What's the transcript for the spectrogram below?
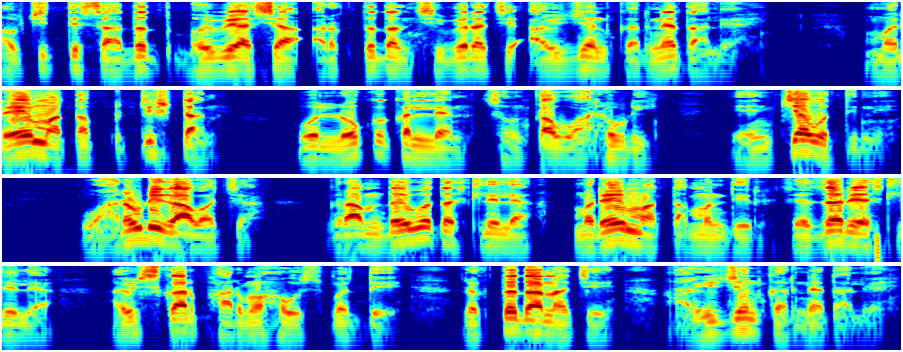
औचित्य साधत भव्य अशा रक्तदान शिबिराचे आयोजन करण्यात आले आहे. मरे माता प्रतिष्ठान व लोककल्याण संस्था वारवडी यांच्या वतीने वारवडी गावाच्या ग्रामदैवत असलेल्या मरे माता मंदिर शेजारी असलेल्या आविष्कार फार्म हाऊसमध्ये रक्तदानाचे आयोजन करण्यात आले आहे.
